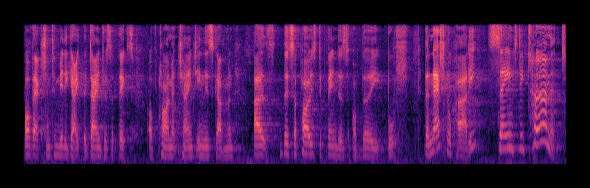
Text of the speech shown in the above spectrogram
of action to mitigate the dangerous effects of climate change in this government are the supposed defenders of the bush. The National Party seems determined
